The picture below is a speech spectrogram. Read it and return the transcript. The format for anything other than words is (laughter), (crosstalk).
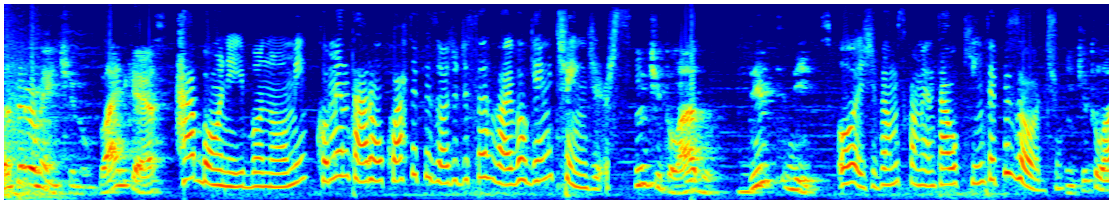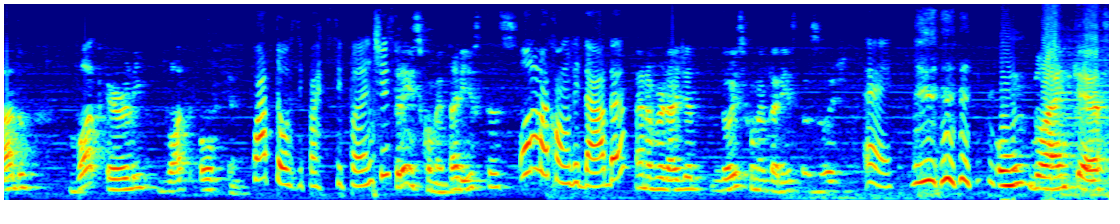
Anteriormente, no Blindcast, Rabone e Bonomi comentaram o quarto episódio de Survivor Game Changers. intitulado Dirt Deeds, Hoje vamos comentar o quinto episódio. intitulado Vote Early, Vote Often. 14 participantes, Três comentaristas, uma convidada. ah, na verdade, é dois comentaristas hoje, É, (laughs) um Blindcast.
